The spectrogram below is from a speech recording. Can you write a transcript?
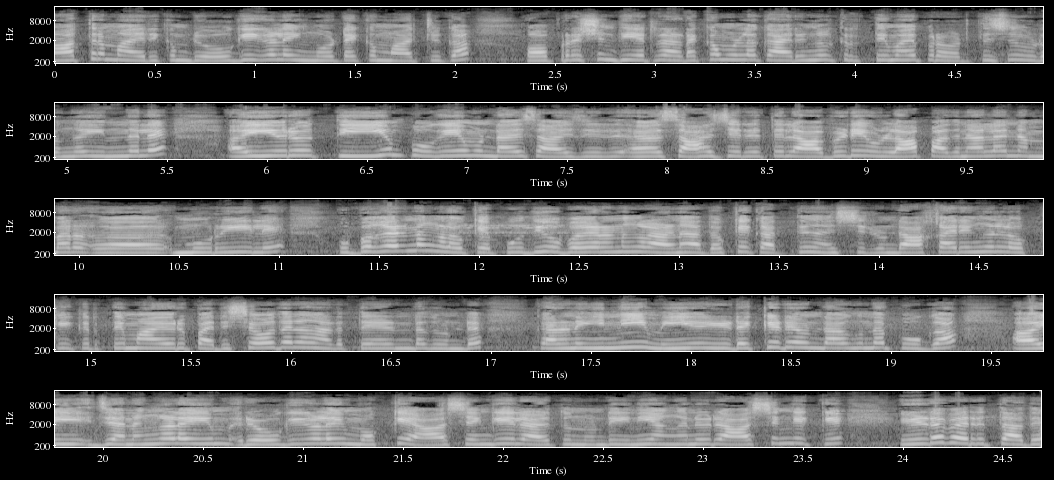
മാത്രമായിരിക്കും രോഗികളെ ഇങ്ങോട്ടേക്ക് മാറ്റുക. ഓപ്പറേഷൻ തിയേറ്റർ അടക്കമുള്ള കാര്യങ്ങൾ കൃത്യമായി പ്രവർത്തിച്ചു തുടങ്ങുക. ഇന്നലെ ഈ ഒരു തീയും പുകയും ഉണ്ടായ സാഹചര്യത്തിൽ അവിടെയുള്ള ആ പതിനാലാം നമ്പർ മുറിയിലെ ഉപകരണങ്ങളൊക്കെ പുതിയ ഉപകരണങ്ങളാണ് അതൊക്കെ കത്തി നശിച്ചിട്ടുണ്ട്. ആ കാര്യങ്ങളിലൊക്കെ കൃത്യമായ ഒരു പരിശോധന നടത്തേണ്ടതുണ്ട്. കാരണം ഇനിയും ഈ ഇടയ്ക്കിടെ ഉണ്ടാകുന്ന പുക ഈ ജനങ്ങളെയും രോഗികളെയും ഒക്കെ ആശങ്കയിലാഴ്ത്തുന്നുണ്ട്. ഇനി അങ്ങനെ ഒരു ആശങ്കയ്ക്ക് ഇടവരുത്താതെ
